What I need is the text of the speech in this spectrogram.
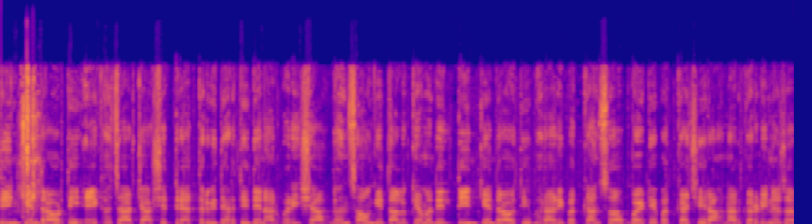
तीन केंद्रावरती एक हजार चारशे त्र्याहत्तर विद्यार्थी देणार परीक्षा. घनसावंगी तालुक्यामधील तीन केंद्रावरती भरारी पथकांसह बैठे पथकाची राहणार करडी नजर.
